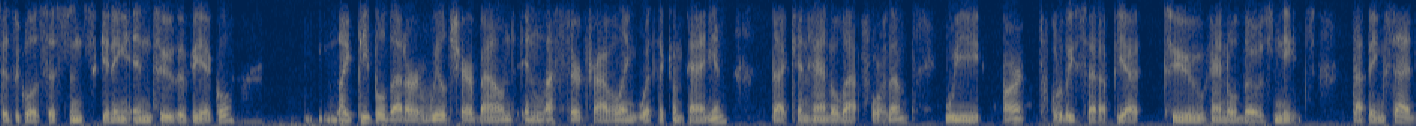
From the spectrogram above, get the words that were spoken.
physical assistance getting into the vehicle, like people that are wheelchair bound, unless they're traveling with a companion that can handle that for them. We aren't totally set up yet to handle those needs. That being said,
